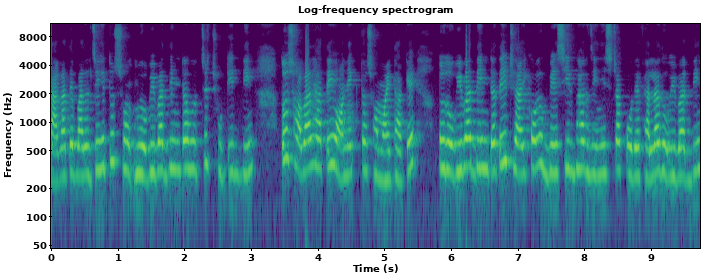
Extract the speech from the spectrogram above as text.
লাগাতে পারো। যেহেতু রবিবার দিনটা হচ্ছে ছুটির দিন, তো সবার হাতেই অনেকটা সময় থাকে। তো রবিবার দিনটাতেই ট্রাই করো, বেশিরভাগ জিনিসটা করে ফেলা। রবিবার দিন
